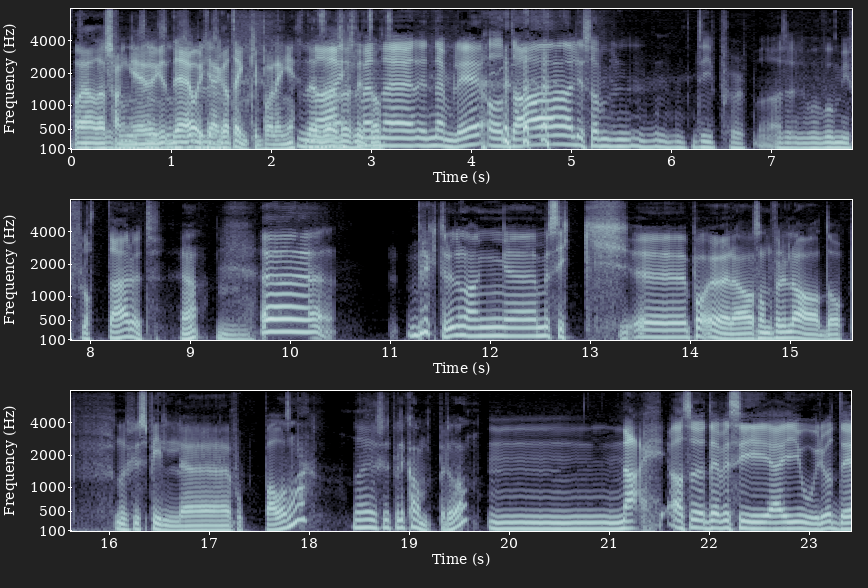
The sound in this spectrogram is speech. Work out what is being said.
Å ja, det er Sånn- sjanger. sånn- sånn- Det sånn- orker jeg sånn- ikke å tenke på lenger. Det Nei, er så slitsomt. men uh, nemlig. Og da liksom Deep Purple Altså hvor, hvor mye flott det er, vet du. Ja. Mm. Uh, brukte du noen gang uh, musikk på øra og sånn for å lade opp når du skulle spille fotball og sånn? da? Når du skulle spille kamper og sånn? Mm, nei, altså det vil si, jeg gjorde jo det,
